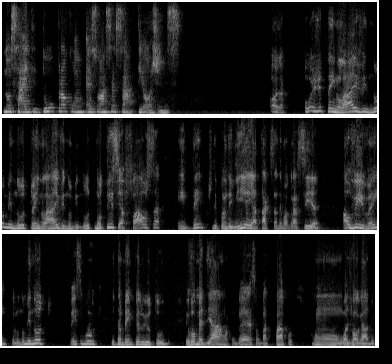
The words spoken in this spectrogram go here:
no site do PROCON. É só acessar. Diógenes. Olha, hoje tem live no minuto, hein? Live no minuto, notícia falsa em tempos de pandemia e ataques à democracia. Ao vivo, hein? Pelo No Minuto, Facebook e também pelo YouTube. Eu vou mediar uma conversa, um bate-papo com o advogado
